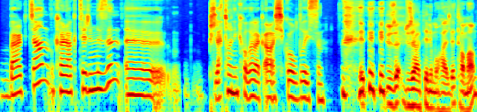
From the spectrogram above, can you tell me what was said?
Berkcan karakterimizin e, platonik olarak aşık olduğu isim. E, düze- düzeltelim o halde tamam.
